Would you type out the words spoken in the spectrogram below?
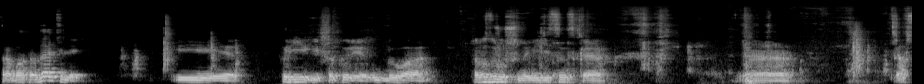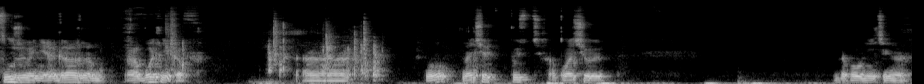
работодателей, и при диктатуре была разрушена медицинское э, обслуживание граждан, работников, э, ну, значит, пусть оплачивают дополнительно.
